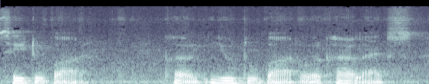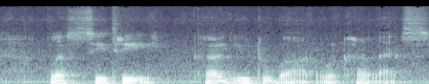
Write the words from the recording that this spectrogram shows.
c2 bar curl u2 bar over curl x plus c3 curl u2 bar over curl x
